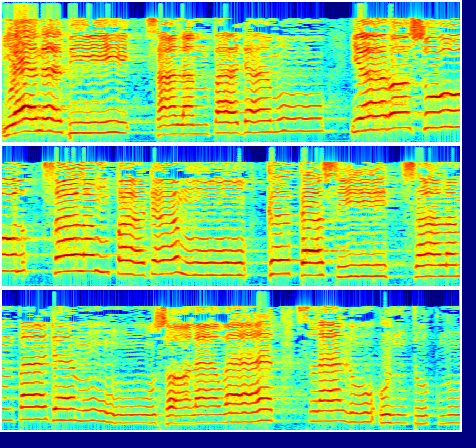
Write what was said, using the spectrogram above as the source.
Ya Nabi salam padamu Ya Rasul salam padamu Kekasih salam padamu. Salawat selalu untukmu.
